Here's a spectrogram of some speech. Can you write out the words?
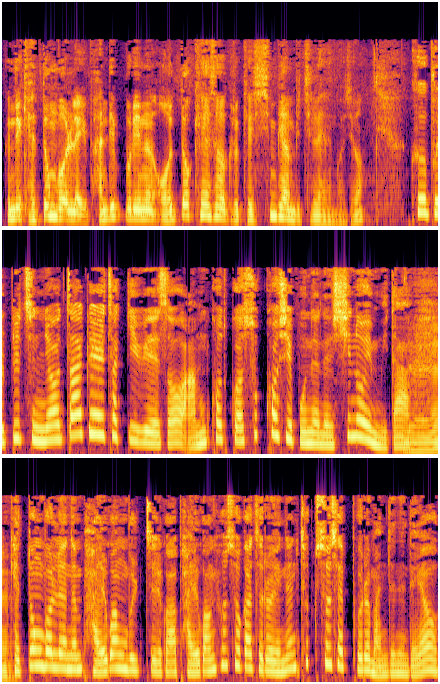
근데 개똥벌레 반딧불이는 어떻게 해서 그렇게 신비한 빛을 내는 거죠? 그 불빛은요. 짝을 찾기 위해서 암컷 수컷과 수컷이 보내는 신호입니다. 네. 개똥벌레는 발광 물질과 발광 효소가 들어있는 특수 세포를 만드는데요.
